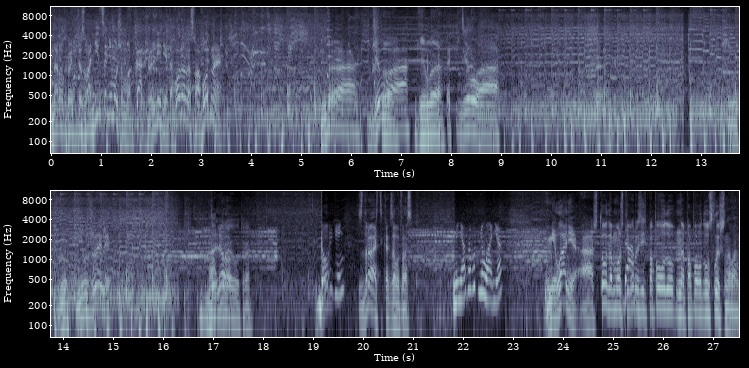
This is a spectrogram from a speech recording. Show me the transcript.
народ говорит, дозвониться не можем. А как же, линия-то, вон она свободная. Да, дела, Дела. дела. Не- Неужели? Доброе Алло, утро. Добрый день. здрасте, как зовут вас? Меня зовут Миланья. Мелания, а что вы нам можете Да. выразить по поводу, по поводу услышанного?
